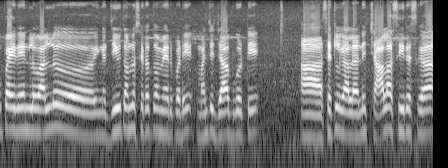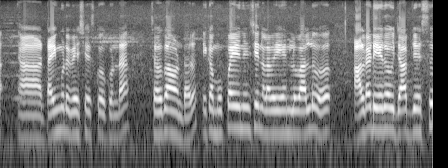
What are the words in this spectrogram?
ముప్పై ఐదేళ్ళ వాళ్ళు ఇంకా జీవితంలో స్థిరత్వం ఏర్పడి మంచి జాబ్ కొట్టి సెటిల్ కావాలని చాలా సీరియస్గా టైం కూడా వేస్ట్ చేసుకోకుండా చదువుతూ ఉంటారు. ఇక ముప్పై నుంచి నలభై ఏళ్ళ వాళ్ళు ఆల్రెడీ ఏదో ఒక జాబ్ చేస్తూ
